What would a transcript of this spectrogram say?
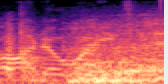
find a way to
